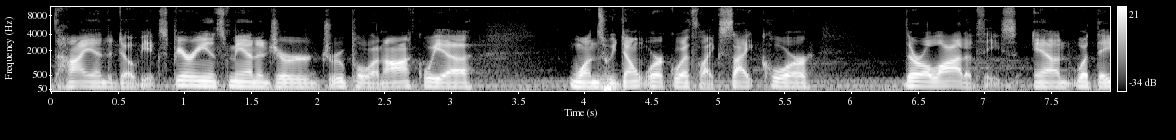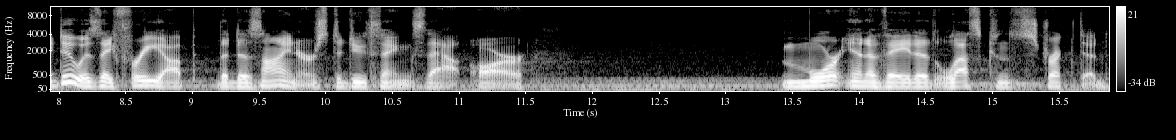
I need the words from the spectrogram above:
the high-end Adobe Experience Manager, Drupal and Acquia, ones we don't work with like Sitecore. There are a lot of these. And what they do is they free up the designers to do things that are more innovative, less constricted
